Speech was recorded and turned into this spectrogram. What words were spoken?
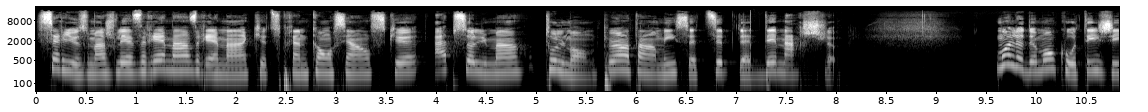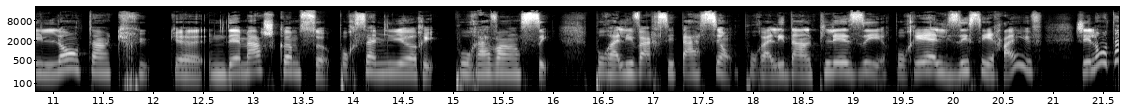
sérieusement, je voulais vraiment, vraiment que tu prennes conscience que absolument tout le monde peut entamer ce type de démarche-là. Moi, là, de mon côté, j'ai longtemps cru qu'une démarche comme ça, pour s'améliorer, pour avancer, pour aller vers ses passions, pour aller dans le plaisir, pour réaliser ses rêves, j'ai longtemps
